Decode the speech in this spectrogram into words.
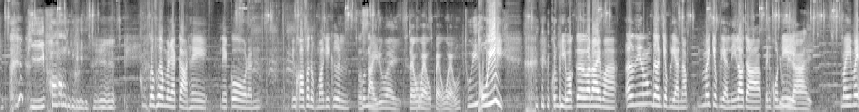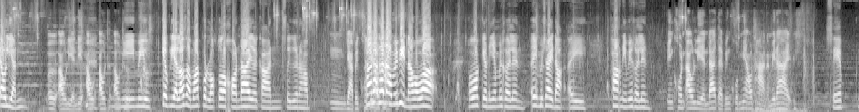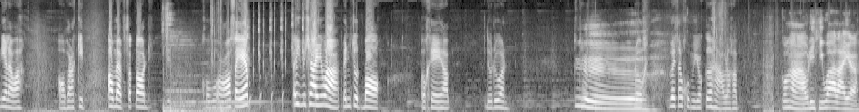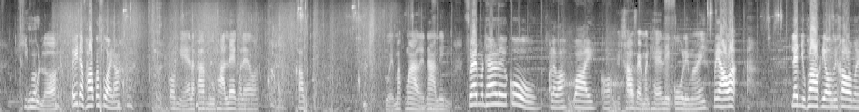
ผีพ่องดิเพื่อเพิ่มบรรยากาศให้เลโก้นั้น มีความสนุกมากยิ่งขึ้นสดคุณใสด้วย แต่แหววแป๋วแหววทุยถุย คุณผีวอลเกอร์ก็ได้มาแล้วนี้เราต้องเดินเก็บเหรียญนะครับ ไม่เก็บเหรียญนี้เราจะเป็นคนอยู่ที่ไม่ได้ ไม่ไม่เอาเหรียญ เออ เอาเหรียญดิ เอา เอาเถอะเอาเถมีอะมีอยู่เก็บเหรียญแล้วสามารถปลดล็อกตัวละครได้โดยการซื้อนะครับ อืมอย่าเป็นคนถ้าถ้าที่ถ้าอเดาไม่ผิดนะ เพราะว่า เพราะว่าเกมนี้ยังไม่เคยเล่น เอ้ยไม่ใช่ดะไอภาคนี้ไม่เคยเล่น เป็นคนเอาเหรียญได้แต่เป็นคนไม่เอาถ่านอะไม่ได้ เซฟนี่อะไรวะ อ๋อภารกิจ เอาแมปสตอร์โคอ๋อเซฟ เอ้ยไม่ใช่นี่หว่า เป็นจุดบอก โอเคครับ ดูด่วนโดเวทซัมคุณมีโจ๊กเกอร์หาวแล้วครับ ก็หาวดีคิดว่าอะไรอะ คิดพูว่าดเหรอ เอ้ยแต่ภาพก็สวยนะ ก็แง่ละครับดูพาร์ทแรกมาแล้วอะครับ สวยมากๆเลยน่าเล่น แฟนมันแท้เลโก้อะไรวะวายอ๋อไปเข้าแฟนมันแท้เลโก้เลยไหมไม่เอาอะเล่นอยู่ภาคเดียวไม่เข้าไหม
